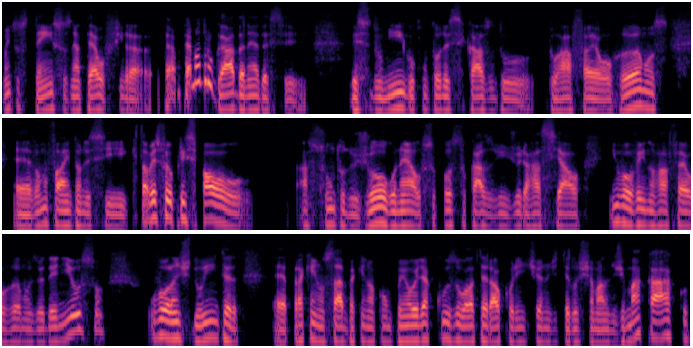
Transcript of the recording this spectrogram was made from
muitos tensos, né, até o fim da, até, até a madrugada, né, desse, desse domingo, com todo esse caso do, do Rafael Ramos. É, vamos falar então desse, que talvez foi o principal assunto do jogo, né, o suposto caso de injúria racial envolvendo Rafael Ramos e o Edenilson. O volante do Inter, é, para quem não sabe, para quem não acompanhou, ele acusa o lateral corintiano de tê-lo chamado de macaco.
